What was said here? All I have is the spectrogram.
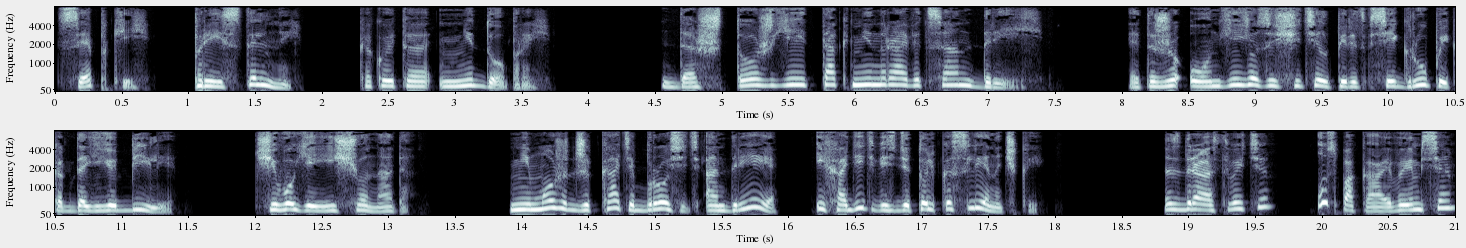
Цепкий, пристальный, какой-то недобрый. Да что ж ей так не нравится Андрей? Это же он ее защитил перед всей группой, когда ее били. Чего ей еще надо? Не может же Катя бросить Андрея и ходить везде только с Леночкой. «Здравствуйте. Успокаиваемся.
